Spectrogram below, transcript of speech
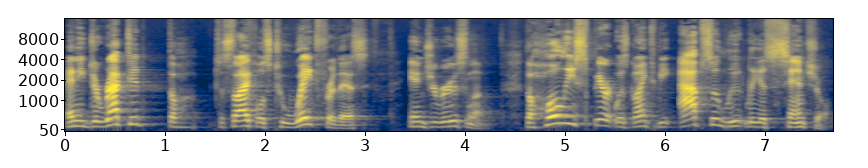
and he directed the disciples to wait for this in Jerusalem. The Holy Spirit was going to be absolutely essential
